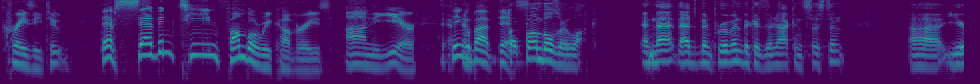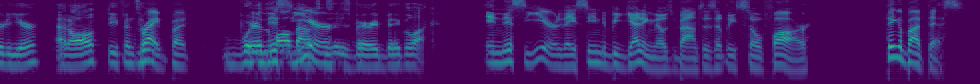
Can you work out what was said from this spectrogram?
crazy too. They have 17 fumble recoveries on the year. Yeah, Think about this. But fumbles are luck. And that that's been proven because they're not consistent uh, year to year at all defensively. Right, but where the ball bounces year, is very big luck. In this year, they seem to be getting those bounces at least so far. Think about this.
